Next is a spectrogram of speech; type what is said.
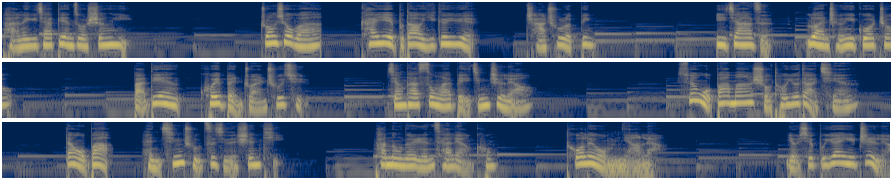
盘了一家店做生意。装修完，开业不到一个月，查出了病，一家子乱成一锅粥，把店亏本转出去。将他送来北京治疗。虽然我爸妈手头有点钱，但我爸很清楚自己的身体，怕弄得人财两空，拖累我们娘俩，有些不愿意治疗。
